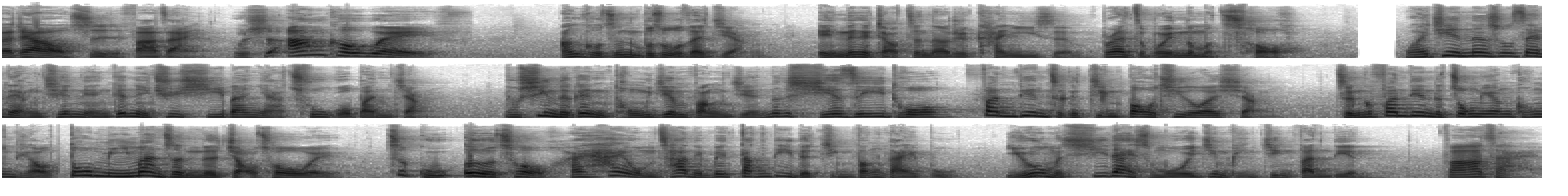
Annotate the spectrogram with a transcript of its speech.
大家好，我是发仔，我是 Uncle Wave。Uncle 真的不是我在讲，哎，那个脚真的要去看医生，不然怎么会那么臭？我还记得那时候在两千年跟你去西班牙出国颁奖，不幸的跟你同一间房间，那个鞋子一脱，饭店整个警报器都在响，整个饭店的中央空调都弥漫着你的脚臭味，这股恶臭还害我们差点被当地的警方逮捕，以为我们携带什么违禁品进饭店。发仔，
